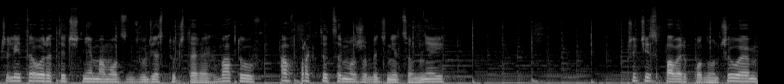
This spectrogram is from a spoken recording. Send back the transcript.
czyli teoretycznie ma moc 24 W, a w praktyce może być nieco mniej. Przycisk Power podłączyłem,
